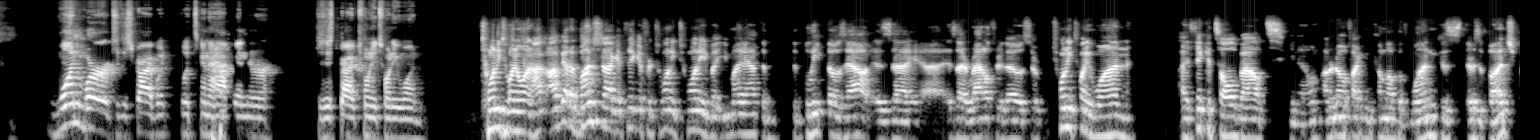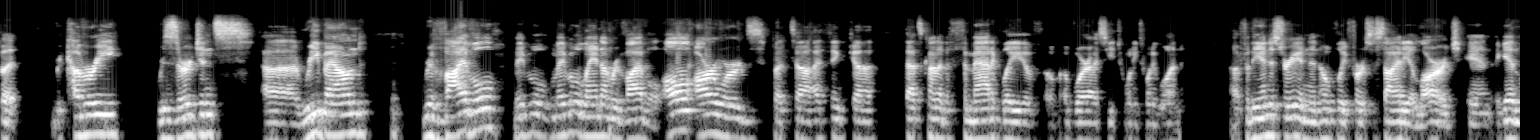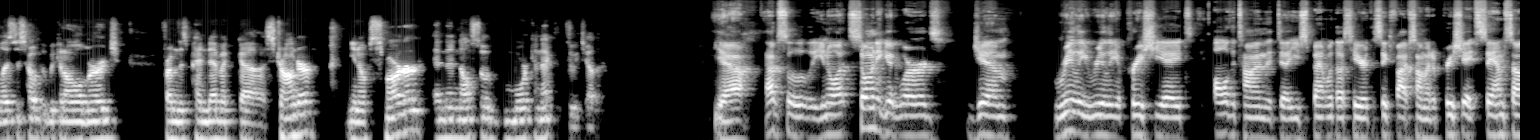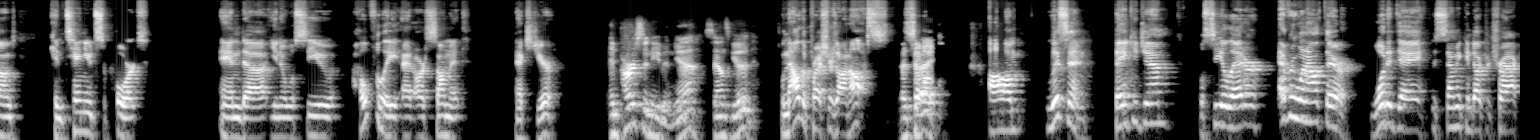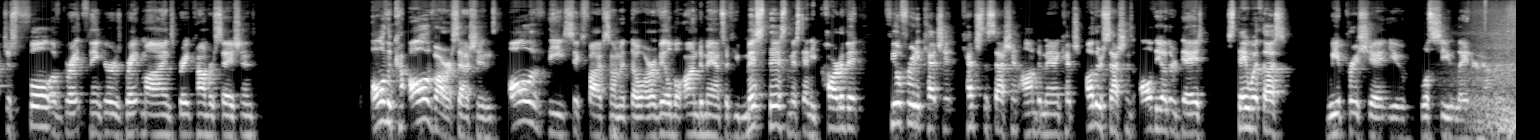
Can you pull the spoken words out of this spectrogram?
One word to describe what, what's going to happen or to describe 2021. 2021. I've, I've got a bunch that I could think of for 2020, but you might have to, bleep those out as I uh, as I rattle through those. So 2021, I think it's all about you know I don't know if I can come up with one because there's a bunch, but recovery, resurgence, uh, rebound, revival. Maybe we'll maybe we'll land on revival. All R words, but uh, I think uh, that's kind of the thematically of, of, of where I see 2021 uh, for the industry and then hopefully for society at large. And again, let's just hope that we can all emerge from this pandemic uh, stronger, you know, smarter, and then also more connected to each other. Yeah, absolutely. You know what? So many good words, Jim. Really, really appreciate all the time that uh, you spent with us here at the Six Five Summit. Appreciate Samsung's continued support, and uh, you know we'll see you hopefully at our summit next year in person. Even yeah, sounds good. Well, now the pressure's on us. That's so, right. Um, listen, thank you, Jim. We'll see you later. Everyone out there, what a day. The semiconductor track, just full of great thinkers, great minds, great conversations all the all of our sessions, all of the Six Five Summit though are available on demand. So if you missed this, missed any part of it, feel free to catch it, catch the session on demand, catch other sessions all the other days. Stay with us. We appreciate you. We'll see you later now.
